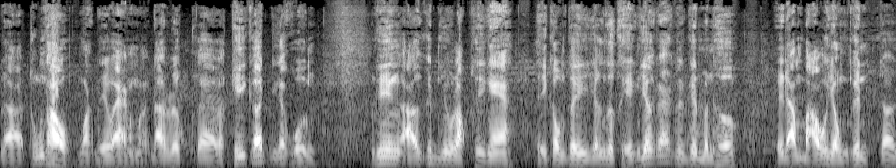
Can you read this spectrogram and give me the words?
là trúng thầu hoặc địa bàn mà đã được à, là ký kết với các quận. Riêng ở kinh Du Lộc Thị Nghè thì công ty vẫn thực hiện vớt rác trên kênh bình thường để đảm bảo dòng kinh cho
